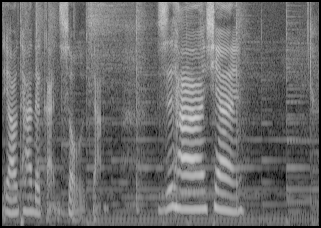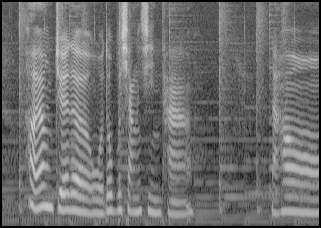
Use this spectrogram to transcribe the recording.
聊他的感受这样。只是他现在好像觉得我都不相信他，然后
